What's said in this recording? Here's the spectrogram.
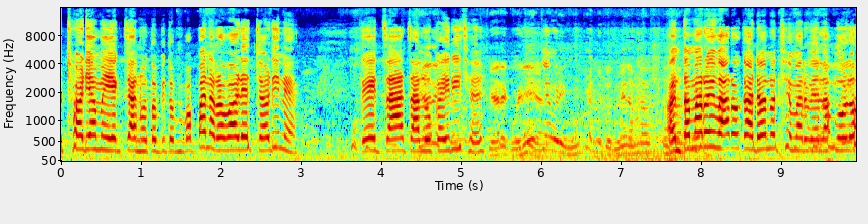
અઠવાડિયામાં એક ચા નહોતો પીતો. પપ્પાના રવાડે ચડીને તે ચા ચાલુ કરી છે. અને તમારો વારો કાઢવાનો જ છે મારો વહેલા મોડો.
